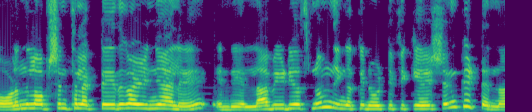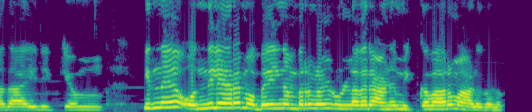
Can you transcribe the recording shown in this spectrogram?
ഓൾ എന്നുള്ള ഓപ്ഷൻ സെലക്ട് ചെയ്ത് കഴിഞ്ഞാൽ എന്റെ എല്ലാ വീഡിയോസിനും നിങ്ങൾക്ക് നോട്ടിഫിക്കേഷൻ കിട്ടുന്നതായിരിക്കും. ഇന്ന് ഒന്നിലേറെ മൊബൈൽ നമ്പറുകൾ ഉള്ളവരാണ് മിക്കവാറും ആളുകളും.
